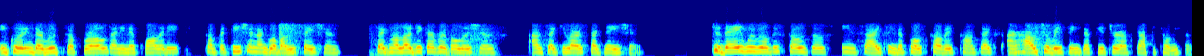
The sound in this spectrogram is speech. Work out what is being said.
including the roots of growth and inequality, competition and globalization, technological revolutions, and secular stagnation. Today, we will discuss those insights in the post-COVID context and how to rethink the future of capitalism.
